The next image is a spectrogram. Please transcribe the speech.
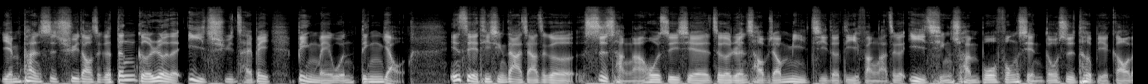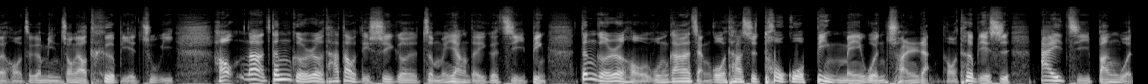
研判是去到这个登革热的疫区才被病媒蚊叮咬。因此也提醒大家，这个市场啊，或者是一些这个人潮比较密集的地方啊，这个疫情传播风险都是特别高的吼，这个民众要特别注意。好。那那登革热它到底是一个怎么样的一个疾病？登革热吼，我们刚刚讲过，它是透过病媒蚊传染哦，特别是埃及斑蚊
